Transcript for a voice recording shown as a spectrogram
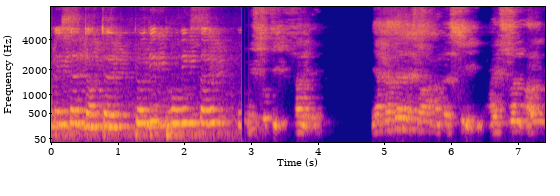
Pradip Bhomik sir, উনিশশো তিরিশ এক হাজার একশো আয়ুষ্মান ভারত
